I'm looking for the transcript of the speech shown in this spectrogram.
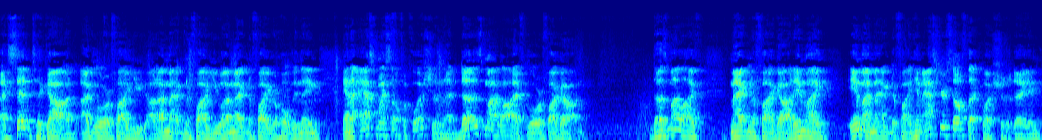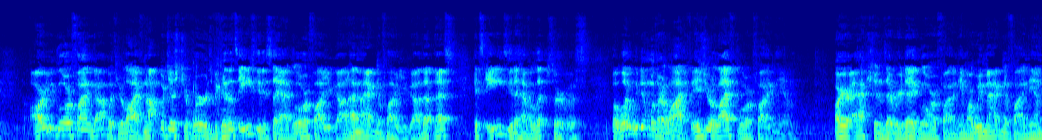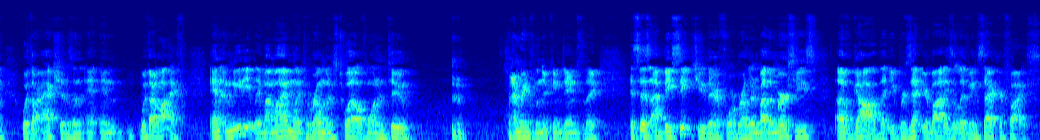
I said to God, I glorify you, God. I magnify you. I magnify your holy name. And I asked myself a question that does my life glorify God? Does my life magnify God? Am I am I magnifying him? Ask yourself that question today and are you glorifying God with your life, not with just your words? Because it's easy to say, "I glorify you, God. I magnify you, God." That, that's it's easy to have a lip service, but what are we doing with our life? Is your life glorifying Him? Are your actions every day glorifying Him? Are we magnifying Him with our actions and, and, and with our life? And immediately, my mind went to Romans 12, 1 and 2. and I'm reading from the New King James today. It says, "I beseech you, therefore, brethren, by the mercies." Of God that you present your bodies a living sacrifice.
